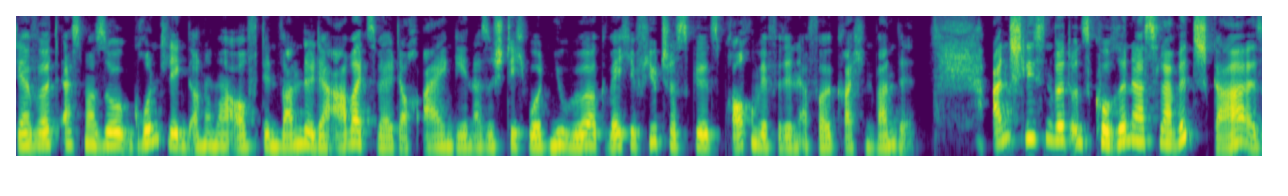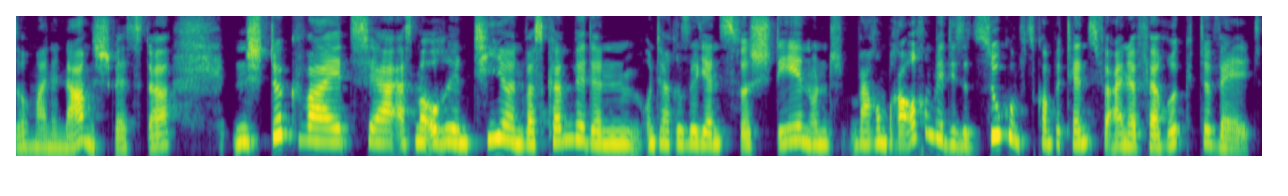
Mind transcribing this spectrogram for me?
Der wird erstmal so grundlegend auch nochmal auf den Wandel der Arbeitswelt auch eingehen. Also Stichwort New Work. Welche Future Skills brauchen wir für den erfolgreichen Wandel? Anschließend wird uns Corinna Slawitschka, also meine Namensschwester, ein Stück weit ja erstmal orientieren. Was können wir denn unter Resilienz verstehen und warum brauchen wir diese Zukunftskompetenz für eine verrückte Welt?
